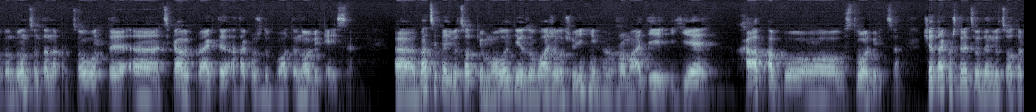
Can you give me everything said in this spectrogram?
тандунцем та напрацьовувати е, цікаві проекти, а також здобувати нові кейси. Е, 25% молоді зауважило, що в їхній громаді є хаб або створюється. Ще також 31%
